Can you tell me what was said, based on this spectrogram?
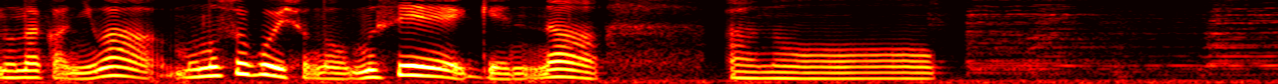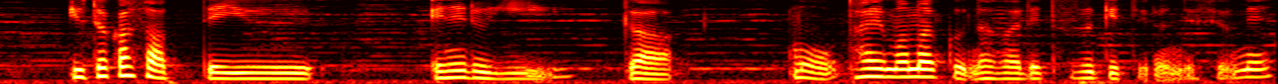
の中にはものすごいその無制限な、あの豊かさっていうエネルギーがもう絶え間なく流れ続けてるんですよね。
